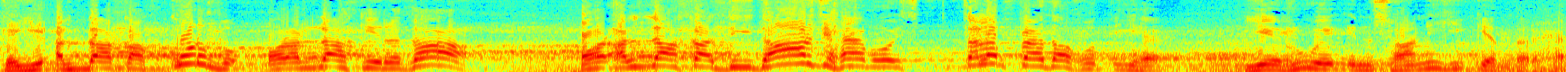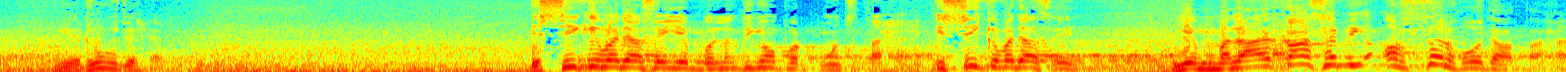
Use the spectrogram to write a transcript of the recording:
کہ یہ اللہ کا قرب اور اللہ کی رضا اور اللہ کا دیدار جو ہے، وہ اس طلب پیدا ہوتی ہے۔ یہ روح انسانی ہی کے اندر ہے۔ یہ روح جو ہے اسی کی وجہ سے یہ بلندیوں پر پہنچتا ہے، اسی کی وجہ سے یہ ملائکہ سے بھی افضل ہو جاتا ہے،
